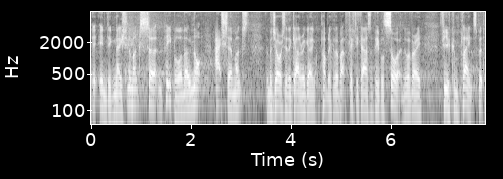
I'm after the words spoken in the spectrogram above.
indignation amongst certain people, although not actually amongst the majority of the gallery going public. About 50,000 people saw it, and there were very few complaints. But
